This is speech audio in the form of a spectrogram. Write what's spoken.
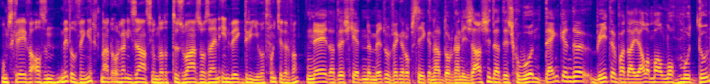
omschreven als een middelvinger naar de organisatie, omdat het te zwaar zou zijn in week drie. Wat vond je ervan? Nee, dat is geen middelvinger opsteken naar de organisatie. Dat is gewoon denkende, weten wat dat je allemaal nog moet doen.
